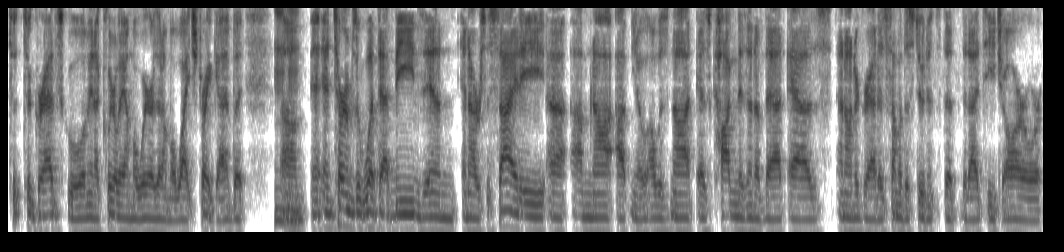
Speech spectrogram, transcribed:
to, to grad school. I mean, I, clearly I'm aware that I'm a white straight guy, but mm-hmm. um, in, in, terms of what that means in in our society, uh, I'm not, I, you know, I was not as cognizant of that as an undergrad as some of the students that that I teach are, or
